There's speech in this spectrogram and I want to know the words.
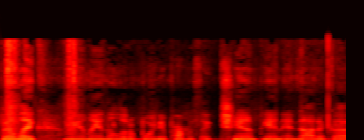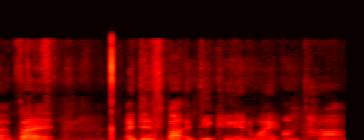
feel like mainly in the little boy departments like Champion and Nautica. But I did spot a DKNY on top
